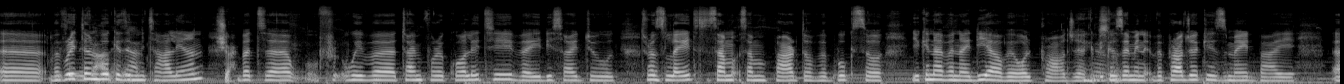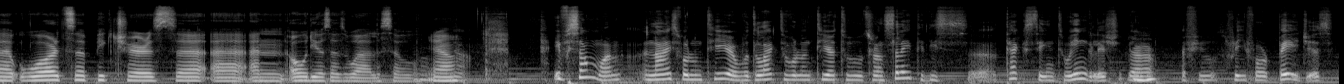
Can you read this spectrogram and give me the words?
the Is written book is Italian, in Italian, Sure. but uh, f- with uh, Time for Equality, they decide to translate some some part of the book, so you can have an idea of the whole project. Excellent. Because I mean, the project is made by uh, words, uh, pictures, uh, uh, and audios as well. So Yeah. If someone, a nice volunteer, would like to volunteer to translate this uh, text into English, there Mhm. are a few, three, four pages.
